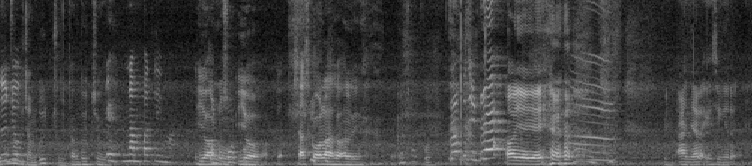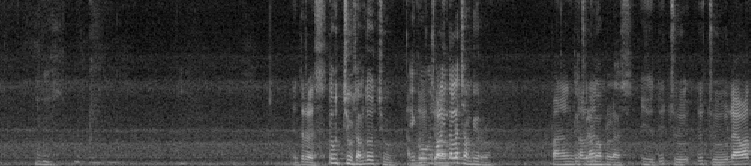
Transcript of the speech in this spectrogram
Tujuh. aku jam 7. Jam 7. Eh, 645. Iya? Iya, saya sekolah soalnya. Kan Oh iya iya iya. Anyar rek sing rek. Ya terus 7 jam 7. Jam Iku 7. paling telat jam piro? paling telat 7.15. iya 7 7 lewat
